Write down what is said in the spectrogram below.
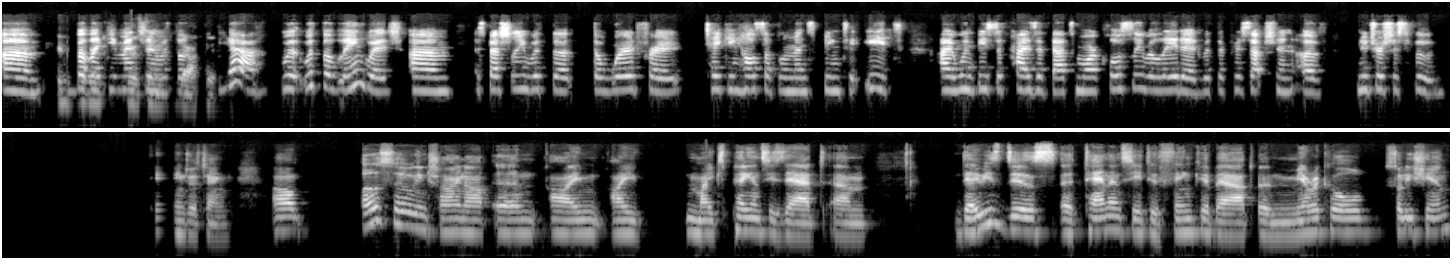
Um, but like you mentioned with the yeah with, with the language um especially with the the word for taking health supplements being to eat i wouldn't be surprised if that's more closely related with the perception of nutritious food. Interesting. Um, also in China, um, I'm I my experience is that um, there is this uh, tendency to think about a miracle solution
